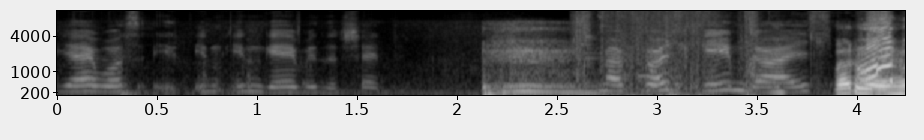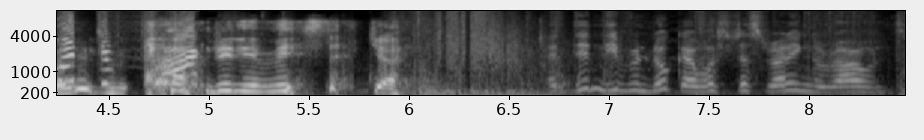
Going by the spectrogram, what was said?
yeah, I was in in game in the chat. It's my first game, guys. By the oh, way, how what did, the you, fuck? did you miss that guy? I didn't even look. I was just running around.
